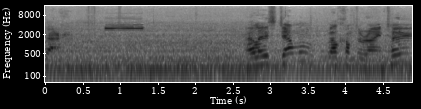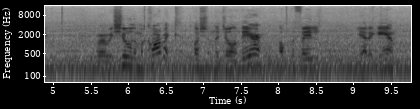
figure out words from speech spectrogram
there. Now ladies and gentlemen, welcome to round two, where we show the McCormick pushing the John Deere up the field yet again.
